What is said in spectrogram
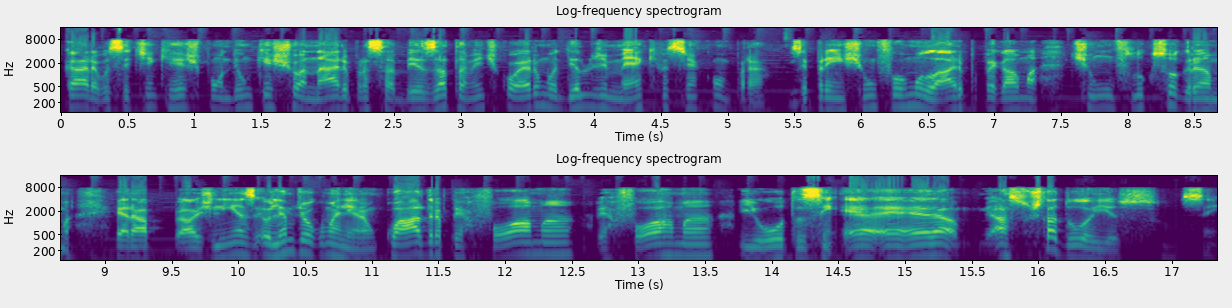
Cara, você tinha que responder um questionário para saber exatamente qual era o modelo de Mac que você que comprar. Você preenchia um formulário para pegar uma. Tinha um fluxograma. Era as linhas. Eu lembro de algumas linhas. Eram quadra, performa, performa e outras assim. É, é, era assustador isso. Assim.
